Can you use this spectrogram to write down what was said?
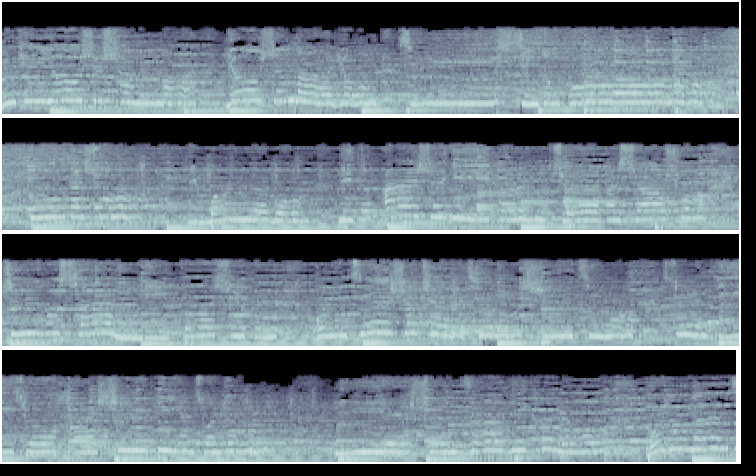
明天又是什么？有什么用惊心动魄？我能接受这就是寂寞。虽然地球还是彼岸转动，你也选择离开了我，我永远记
